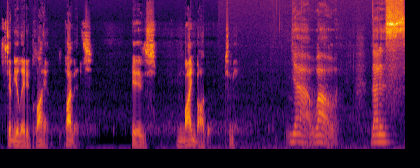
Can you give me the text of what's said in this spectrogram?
simulated climate climates is mind-boggling to me. Yeah, wow. That is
